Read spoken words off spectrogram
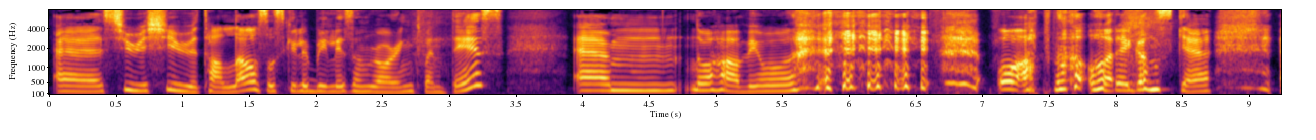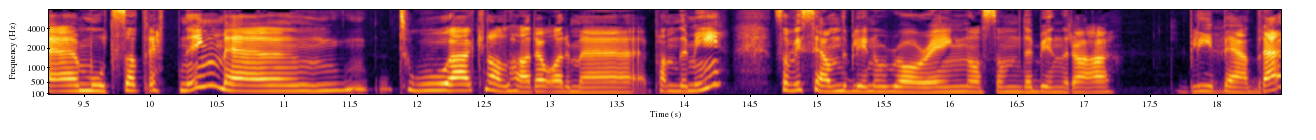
2020-tallet også skulle bli liksom Roaring Twenties. Um, nå har vi jo åpna året i ganske eh, motsatt retning, med to knallharde år med pandemi. Så vi ser om det blir noe roaring nå som det begynner å bli bedre.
